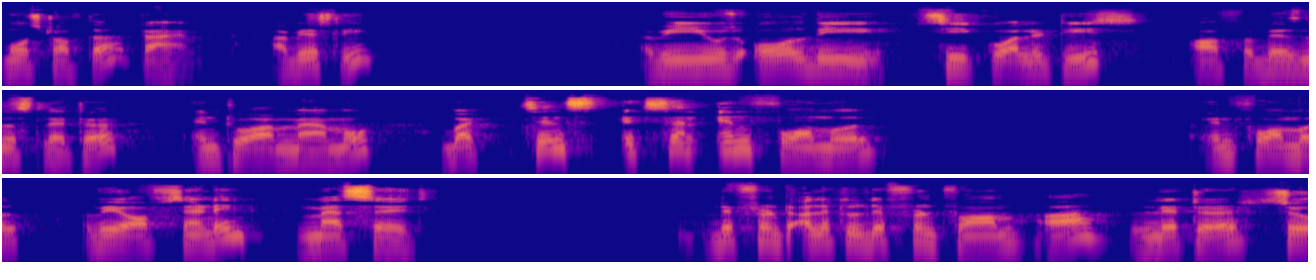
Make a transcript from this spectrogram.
most of the time. Obviously, we use all the C qualities of a business letter into our memo. but since it's an informal, informal way of sending message, different, a little different from a letter. So,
